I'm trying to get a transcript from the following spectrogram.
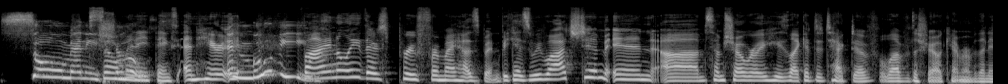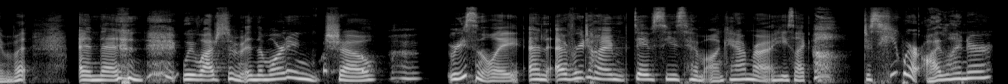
so many so shows many things. And here and it- movies. Finally, there's proof for my husband because we watched him in um, some show where he's like a detective. Love the show. I can't remember the name of it. And then we watched him in the morning show recently. And every oh. time Dave sees him on camera, he's like, oh, Does he wear eyeliner?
